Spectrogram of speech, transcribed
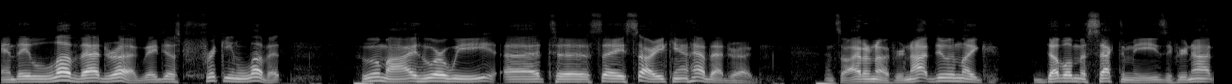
and they love that drug, they just freaking love it, who am I, who are we uh, to say, sorry, you can't have that drug? And so I don't know. If you're not doing like double mastectomies, if you're not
